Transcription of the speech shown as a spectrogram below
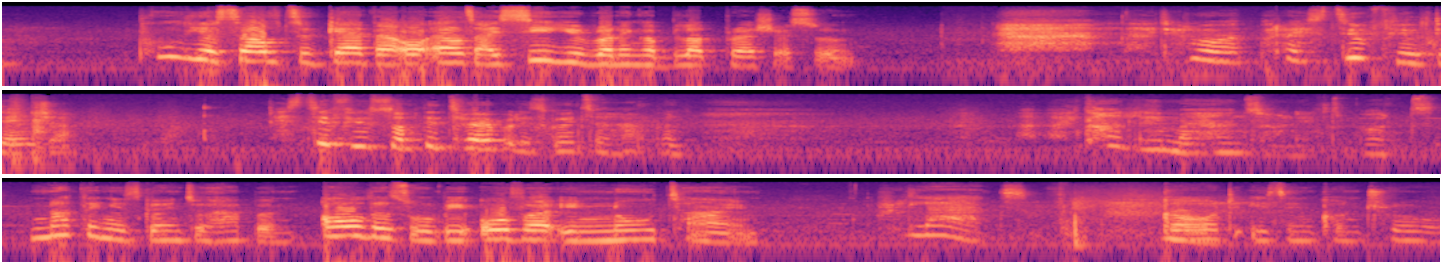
Pull yourself together or else I see you running a blood pressure soon. Don't know, but I still feel danger. I still feel something terrible is going to happen. I can't lay my hands on it, but... Nothing is going to happen. All this will be over in no time. Relax. God is in control.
